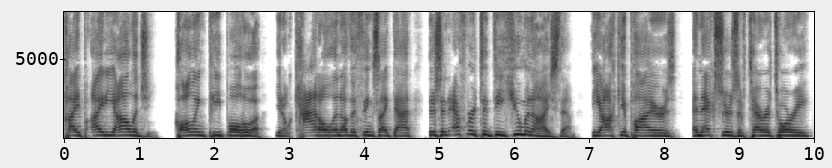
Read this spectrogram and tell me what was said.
type ideology, calling people who are, you know, cattle and other things like that. There's an effort to dehumanize them, the occupiers, annexers of territory.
